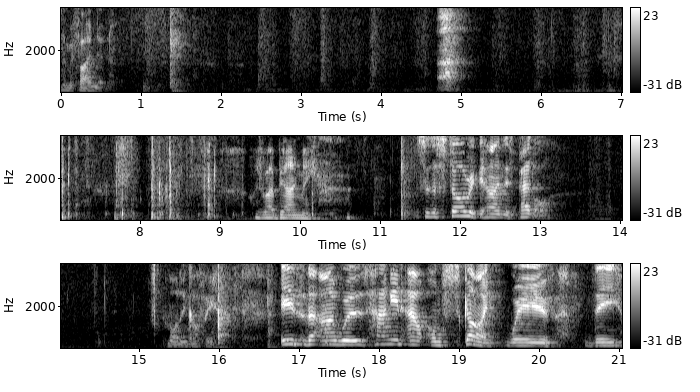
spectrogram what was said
let me find it. Ah! It's right behind me. so the story behind this pedal, morning coffee, is that I was hanging out on Skype with the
